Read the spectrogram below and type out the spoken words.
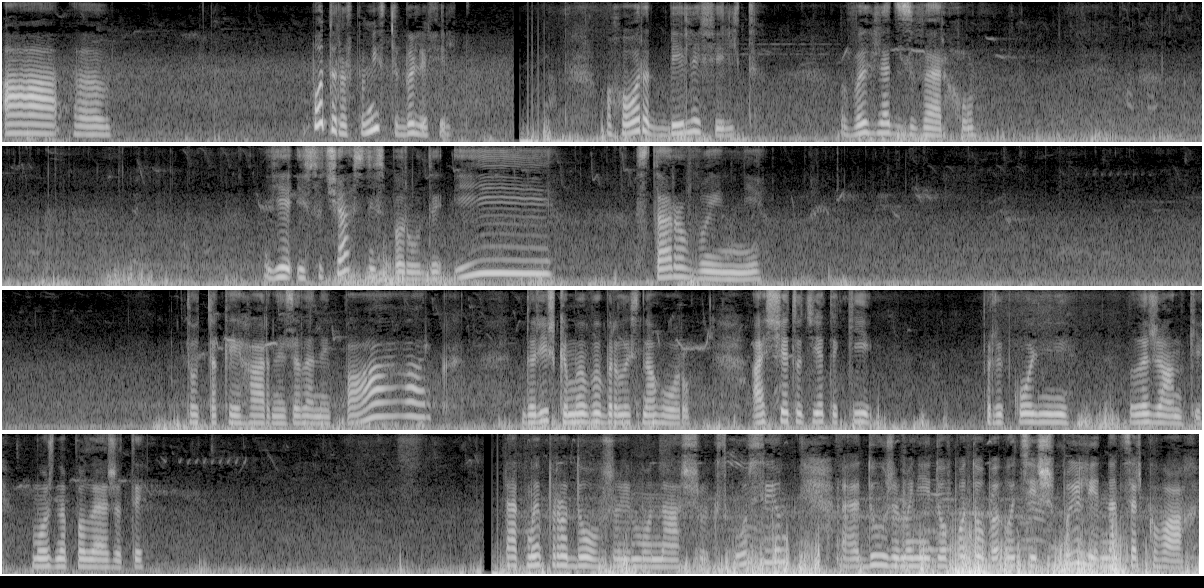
А е, подорож по місту Белліфільд. Город Біліфільд. Вигляд зверху. Є і сучасні споруди, і старовинні. Тут такий гарний зелений парк. Доріжки ми вибрались на гору. А ще тут є такі прикольні лежанки. Можна полежати. Так, ми продовжуємо нашу екскурсію. Е, Дуже мені до вподоби оці шпилі на церквах.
